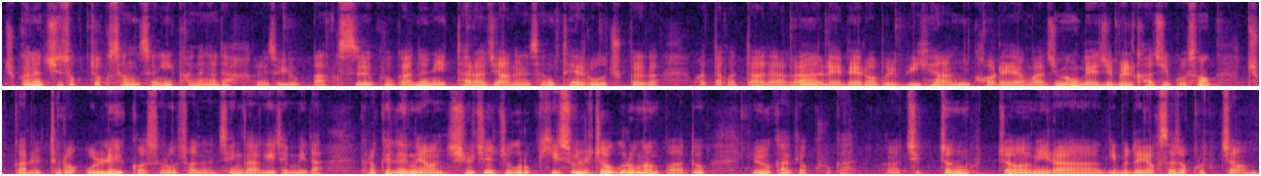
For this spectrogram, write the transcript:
주가는 지속적 상승이 가능하다. 그래서 이 박스 구간은 이탈하지 않은 상태로 주가가 왔다 갔다 하다가 레벨업을 위한 거래량 마지막 매집을 가지고서 주가를 들어 올릴 것으로 저는 생각이 됩니다. 그렇게 되면 실질적으로 기술적으로만 봐도 이 가격 구간 어, 직전 고점이라기보다 역사적 고점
